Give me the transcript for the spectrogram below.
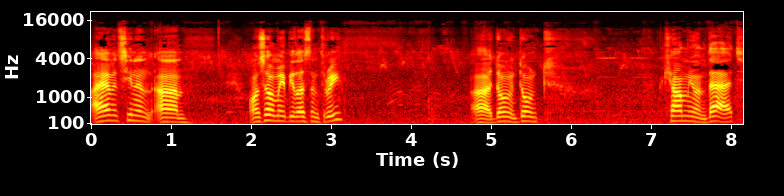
I haven't seen an um, on sale maybe less than three. Uh, don't don't count me on that.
